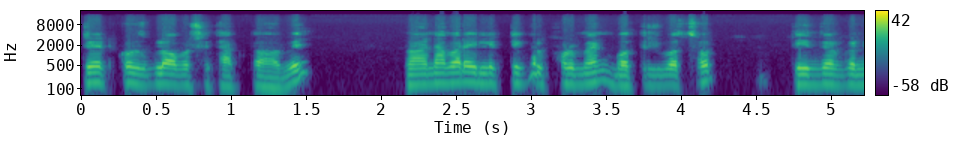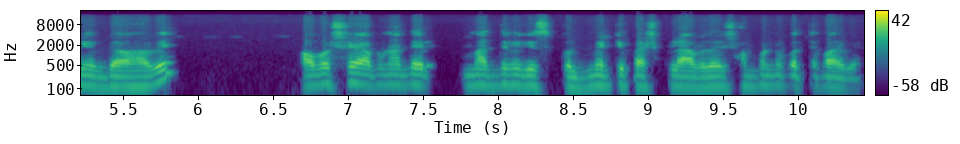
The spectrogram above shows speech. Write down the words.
ট্রেড কোর্সগুলো অবশ্যই থাকতে হবে। নয় নম্বরে ইলেকট্রিক্যাল ফোরম্যান, বত্রিশ বছর তিনজনকে নিয়োগ দেওয়া হবে। অবশ্যই আপনাদের মাধ্যমিক স্কুল, মেট্রিক পাস করলে আবেদন সম্পন্ন করতে পারবেন।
